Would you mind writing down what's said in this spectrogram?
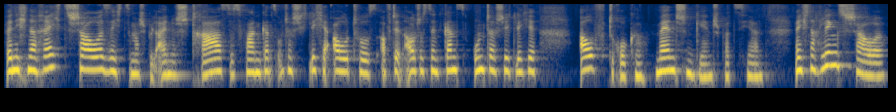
Wenn ich nach rechts schaue, sehe ich zum Beispiel eine Straße. Es fahren ganz unterschiedliche Autos. Auf den Autos sind ganz unterschiedliche Aufdrucke. Menschen gehen spazieren. Wenn ich nach links schaue,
